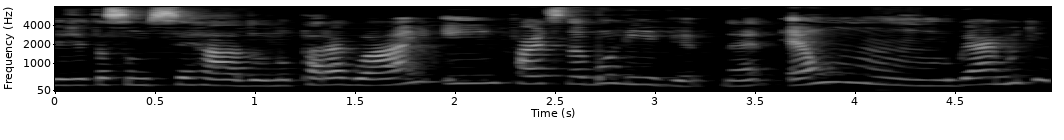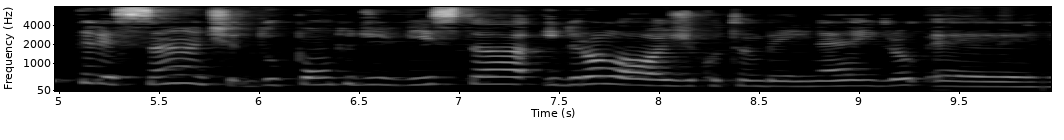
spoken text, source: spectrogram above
vegetação de cerrado no Paraguai e em partes da Bolívia, né? É um lugar muito interessante do ponto de vista hidrológico também, né? Hidro, é,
